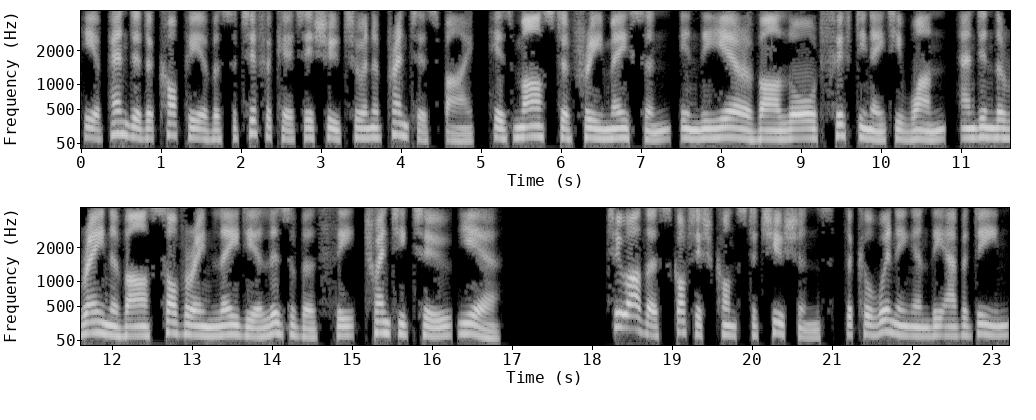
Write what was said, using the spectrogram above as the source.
he appended a copy of a certificate issued to an apprentice by his master Freemason, in the year of our Lord 1581, and in the reign of our Sovereign Lady Elizabeth the 22 year. Two other Scottish constitutions, the Kilwinning and the Aberdeen,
